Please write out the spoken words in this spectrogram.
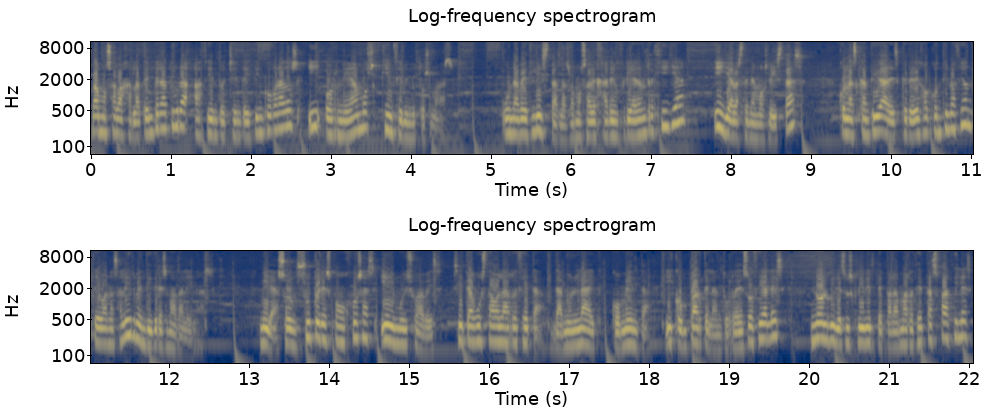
Vamos a bajar la temperatura a 185 grados y horneamos 15 minutos más. Una vez listas las vamos a dejar enfriar en rejilla y ya las tenemos listas. Con las cantidades que te dejo a continuación te van a salir 23 magdalenas. Mira, son súper esponjosas y muy suaves. Si te ha gustado la receta, dame un like, comenta y compártela en tus redes sociales. No olvides suscribirte para más recetas fáciles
